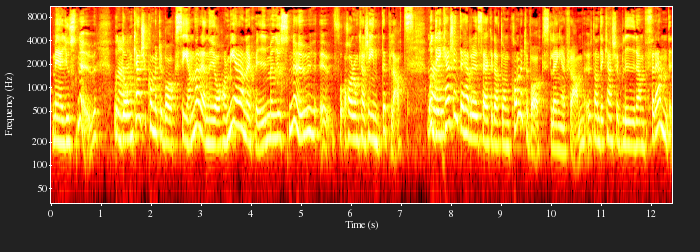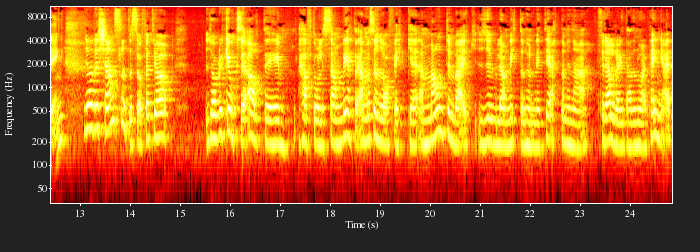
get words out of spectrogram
med just nu. Och Nej. de kanske kommer tillbaka senare när jag har mer energi. Men just nu eh, har de kanske inte plats. Och Nej. det kanske inte heller är säkert att de kommer tillbaka längre fram. Utan det kanske blir en förändring. Ja, det känns lite så. För att jag, jag brukar också, jag har alltid haft dåligt samvete. Ända sedan jag fick eh, en mountainbike julen 1991 när mina föräldrar inte hade några pengar.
